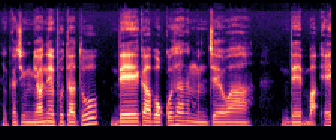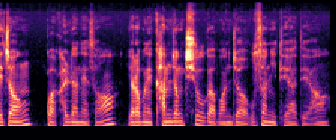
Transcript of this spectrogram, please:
그러니까 지금 연애보다도 내가 먹고 사는 문제와 내 마- 애정과 관련해서 여러분의 감정 치유가 먼저 우선이 돼야 돼요.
